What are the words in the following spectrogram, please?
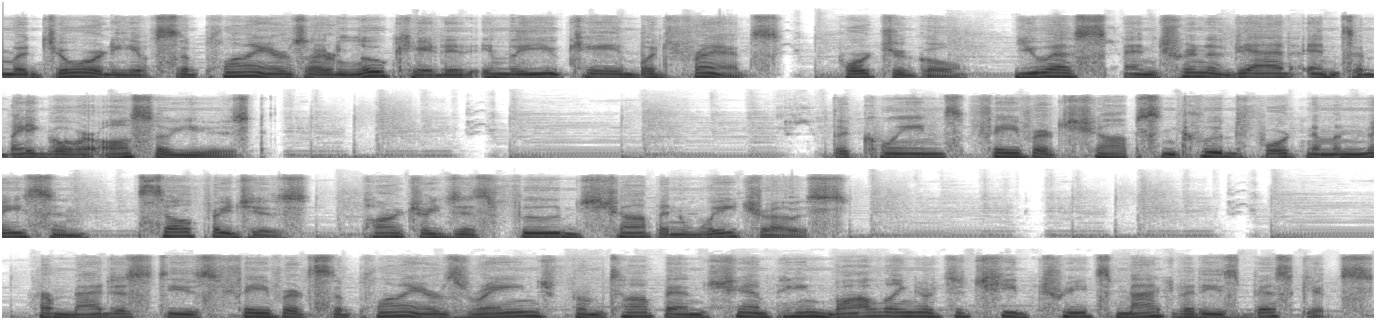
majority of suppliers are located in the UK but France, Portugal, US and Trinidad and Tobago are also used. The Queen's favourite shops include Fortnum & Mason, Selfridges, Partridge's Food Shop and Waitrose. Her Majesty's favourite suppliers range from top-end champagne Bollinger to cheap treats McVitie's biscuits.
